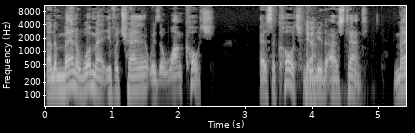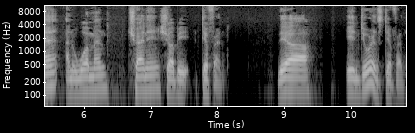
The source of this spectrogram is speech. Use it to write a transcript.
And man and woman, if you train with one coach, as a coach, yeah. you need to understand man and woman training should be different. Their endurance different.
